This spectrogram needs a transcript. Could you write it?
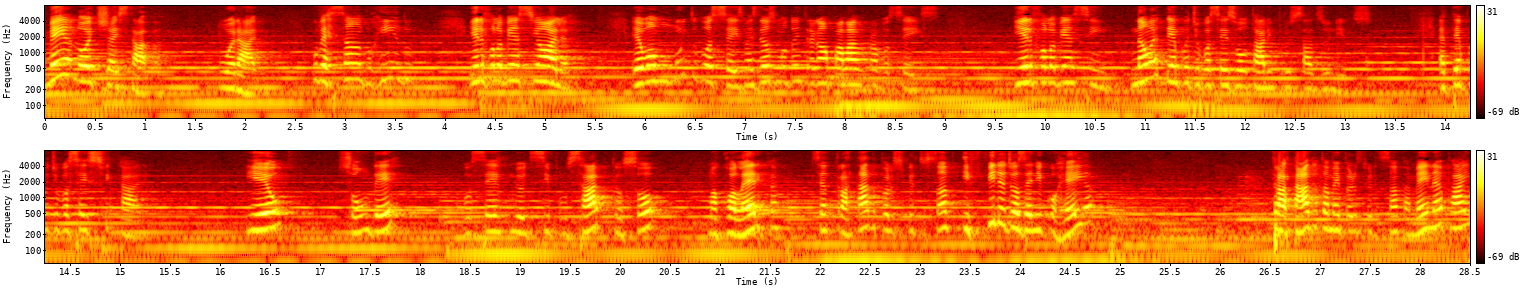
meia-noite já estava o horário, conversando, rindo. E ele falou bem assim: Olha, eu amo muito vocês, mas Deus mandou entregar uma palavra para vocês. E ele falou bem assim: Não é tempo de vocês voltarem para os Estados Unidos, é tempo de vocês ficarem. E eu sou um D, você, meu discípulo, sabe que eu sou uma colérica, sendo tratada pelo Espírito Santo e filha de Oseni Correia. Tratado também pelo Espírito Santo, amém, né, pai?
